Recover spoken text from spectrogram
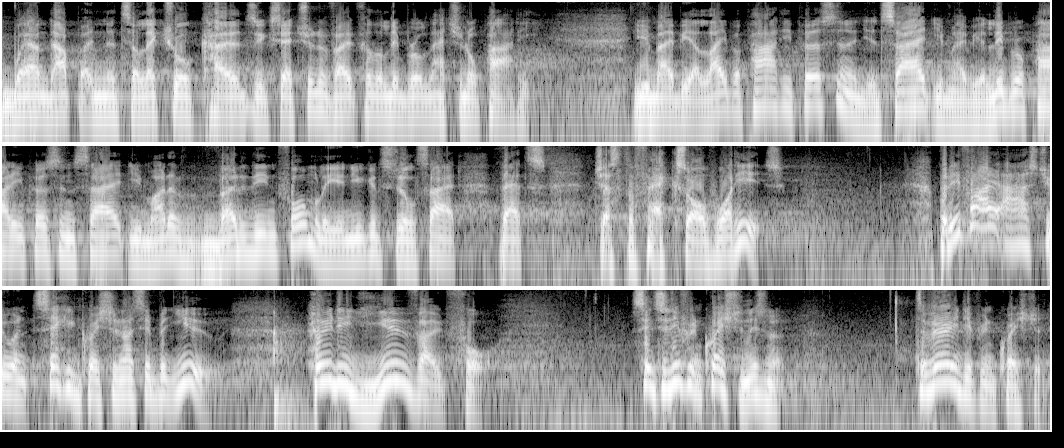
wound up in its electoral codes, etc., to vote for the Liberal National Party. You may be a Labor Party person and you'd say it. You may be a Liberal Party person and say it. You might have voted informally and you could still say it. That's just the facts of what is. But if I asked you a second question, I said, but you, who did you vote for? See, it's a different question, isn't it? It's a very different question.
